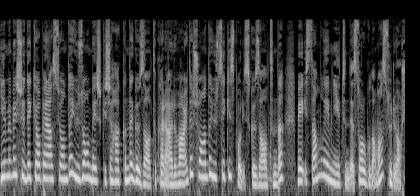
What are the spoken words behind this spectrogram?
25 ildeki operasyonda 115 kişi hakkında gözaltı kararı vardı. Şu anda 108 polis gözaltında ve İstanbul Emniyetinde sorgulama sürüyor.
